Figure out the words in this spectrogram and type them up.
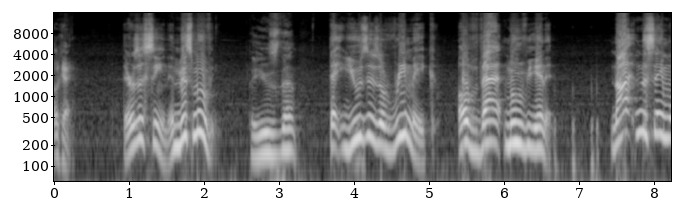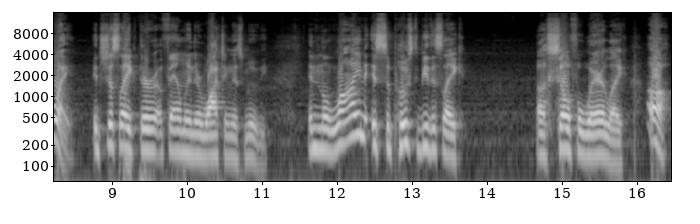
okay. There's a scene in this movie They use that. That uses a remake of that movie in it. Not in the same way. It's just like they're a family and they're watching this movie. And the line is supposed to be this like uh, self-aware like, "Oh,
